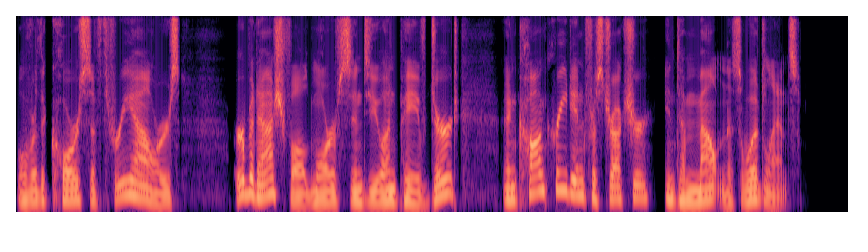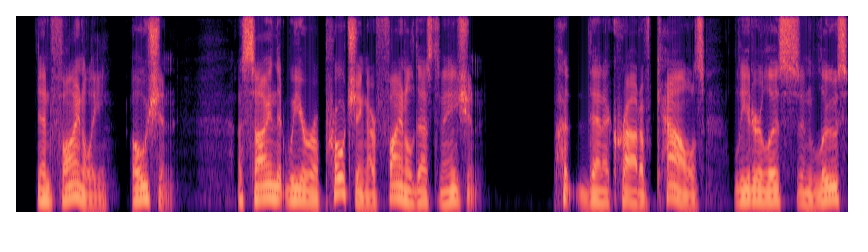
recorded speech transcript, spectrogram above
Over the course of three hours, urban asphalt morphs into unpaved dirt and concrete infrastructure into mountainous woodlands. And finally, ocean, a sign that we are approaching our final destination. But then a crowd of cows, leaderless and loose,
